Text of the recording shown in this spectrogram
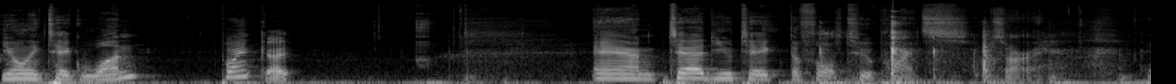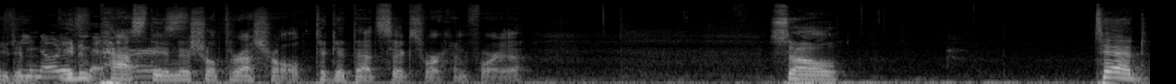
you only take one point, Okay. and Ted, you take the full two points. I'm sorry, you didn't. You, didn't pass the initial threshold to get that six working for you. So, Ted,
